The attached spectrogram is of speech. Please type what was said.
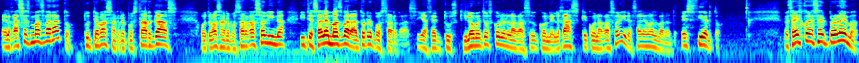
El gas es más barato. Tú te vas a repostar gas o te vas a repostar gasolina y te sale más barato repostar gas y hacer tus kilómetros con el, gas, con el gas que con la gasolina. Sale más barato. Es cierto. Pero ¿sabéis cuál es el problema?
